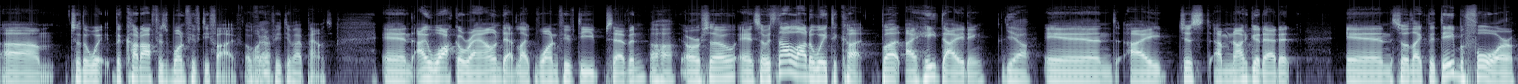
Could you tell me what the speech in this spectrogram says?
Um, so the way the cutoff is 155, Okay. 155 pounds, and I walk around at like 157 Uh huh. or so, and so it's not a lot of weight to cut. But I hate dieting, Yeah. and I just I'm not good at it, and so like the day before.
